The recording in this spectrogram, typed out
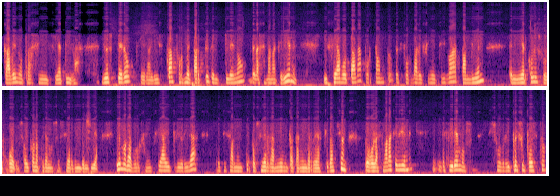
caben otras iniciativas. Yo espero que la lista forme parte del pleno de la semana que viene y sea votada, por tanto, de forma definitiva también el miércoles o el jueves. Hoy conoceremos ese orden del día. Le hemos dado urgencia y prioridad precisamente por ser herramienta también de reactivación. Luego, la semana que viene, decidiremos sobre el presupuesto,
